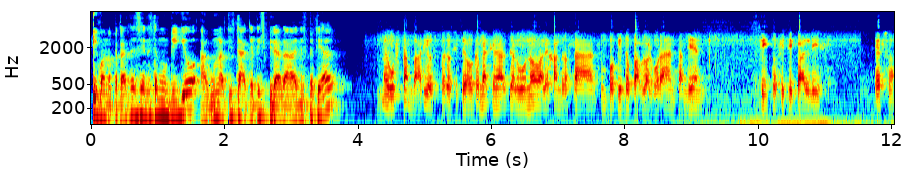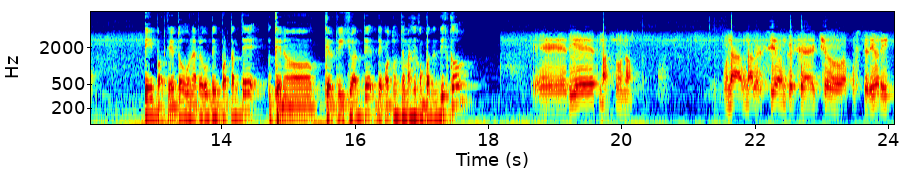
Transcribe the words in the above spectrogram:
Y cuando empezaste en este mundillo, ¿algún artista que te inspirara en especial? Me gustan varios, pero si tengo que mencionarte alguno, Alejandro Sanz, un poquito Pablo Alborán también, Fito Fitipaldis, eso. Y por cierto, una pregunta importante que no, que te he dicho antes, ¿de cuántos temas se compone el disco? Eh, 10 más 1. Una, una versión que se ha hecho a posteriori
